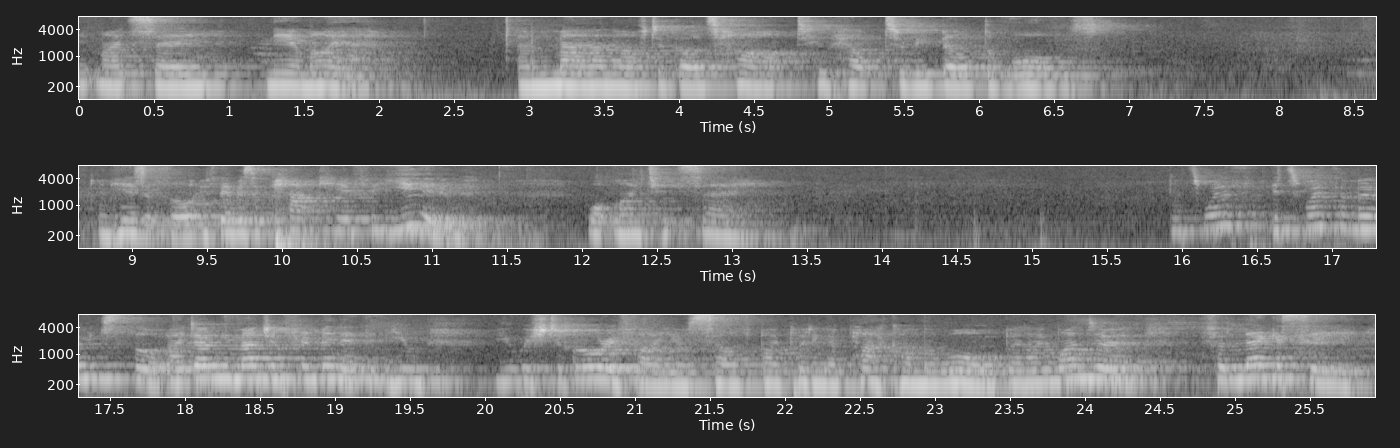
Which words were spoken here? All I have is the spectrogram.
It might say, Nehemiah, a man after God's heart who helped to rebuild the walls. And here's a thought if there was a plaque here for you, what might it say? It's worth, it's worth a moment's thought. I don't imagine for a minute that you, you wish to glorify yourself by putting a plaque on the wall, but I wonder for legacy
